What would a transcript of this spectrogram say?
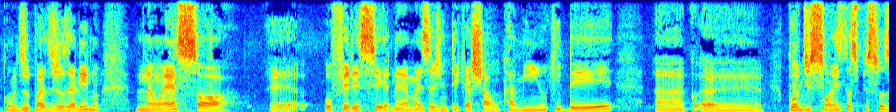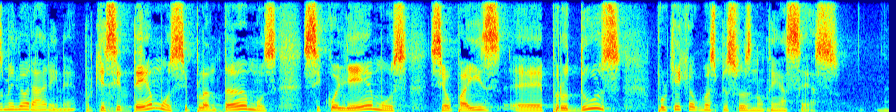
Como diz o padre Joselino, não é só é, oferecer, né? mas a gente tem que achar um caminho que dê a, a, condições das pessoas melhorarem, né? Porque se temos, se plantamos, se colhemos, se o país é, produz, por que, que algumas pessoas não têm acesso? Né?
